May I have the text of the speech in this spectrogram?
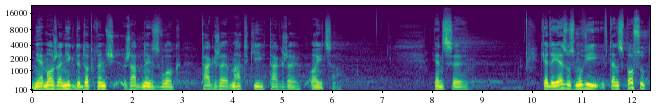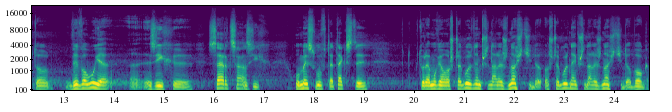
nie może nigdy dotknąć żadnych zwłok, także matki, także ojca. Więc y, kiedy Jezus mówi w ten sposób, to wywołuje y, z ich y, serca, z ich umysłów te teksty, które mówią o szczególnym przynależności, do, o szczególnej przynależności do Boga.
